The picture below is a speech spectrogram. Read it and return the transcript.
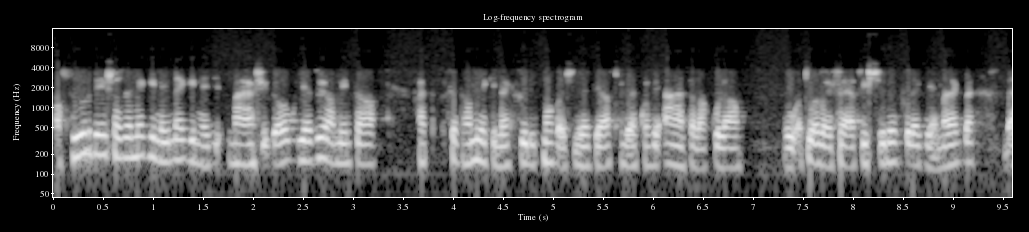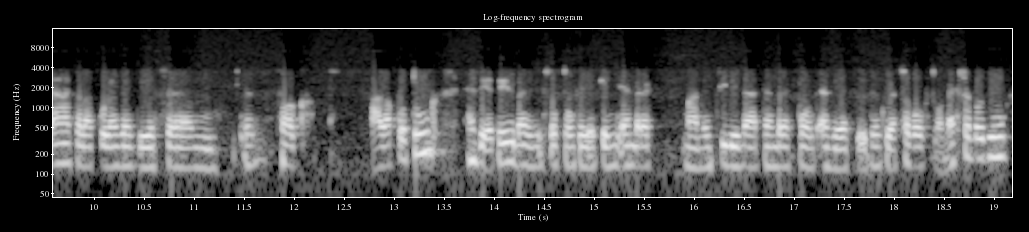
A fürdés az megint egy, megint egy másik dolog, ugye ez olyan, mint a, hát szerintem ha mindenki megfürdik, maga is érzi azt, hogy akkor azért átalakul a, jó, a tulajdoni felfrissülünk, főleg ilyen melegben, de átalakul az egész um, szag állapotunk, ezért részben is szoktunk egyébként emberek mármint civilizált emberek pont ezért tudunk, hogy a szagoktól megszabaduljunk.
